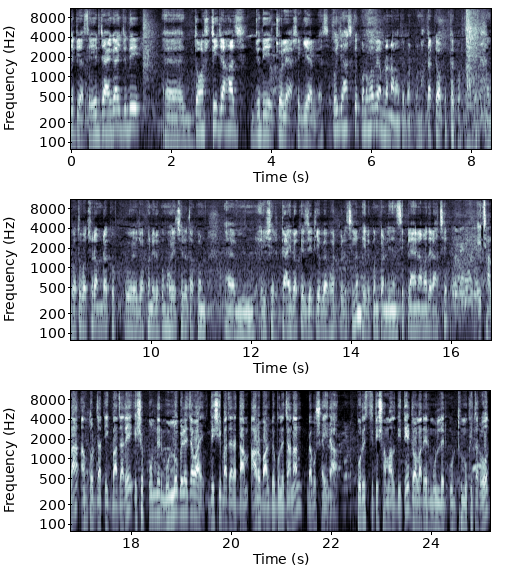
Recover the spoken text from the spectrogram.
যেটি আছে, এর জায়গায় যদি দশটি জাহাজ যদি চলে আসে গিয়ারলেস ওই জাহাজকে কোনোভাবে আমরা নামাতে পারব না। তাকে অপেক্ষা করতে হবে। গত বছর আমরা খুব যখন এরকম হয়েছিল তখন উম, এই সে ডাইরকের যেটিও ব্যবহার করেছিলাম এরকম কন্টিজেন্সি প্ল্যান আমাদের আছে। এছাড়া আন্তর্জাতিক বাজারে এসব পণ্যের মূল্য বেড়ে যাওয়ায় দেশি বাজারে দাম আরও বাড়বে বলে জানান ব্যবসায়ীরা। পরিস্থিতি সামাল দিতে ডলারের মূল্যের ঊর্ধ্বমুখিতা রোধ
